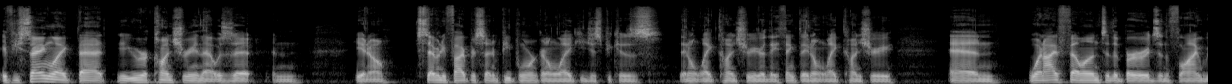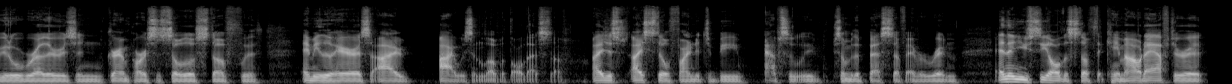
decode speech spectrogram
if you sang like that, you were country and that was it. And, you know, 75% of people weren't going to like you just because they don't like country or they think they don't like country. And when I fell into the Byrds and the Flying Burrito Brothers and Gram Parsons solo stuff with Emmylou Harris, I I was in love with all that stuff. I just I still find it to be absolutely some of the best stuff ever written. And then you see all the stuff that came out after it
